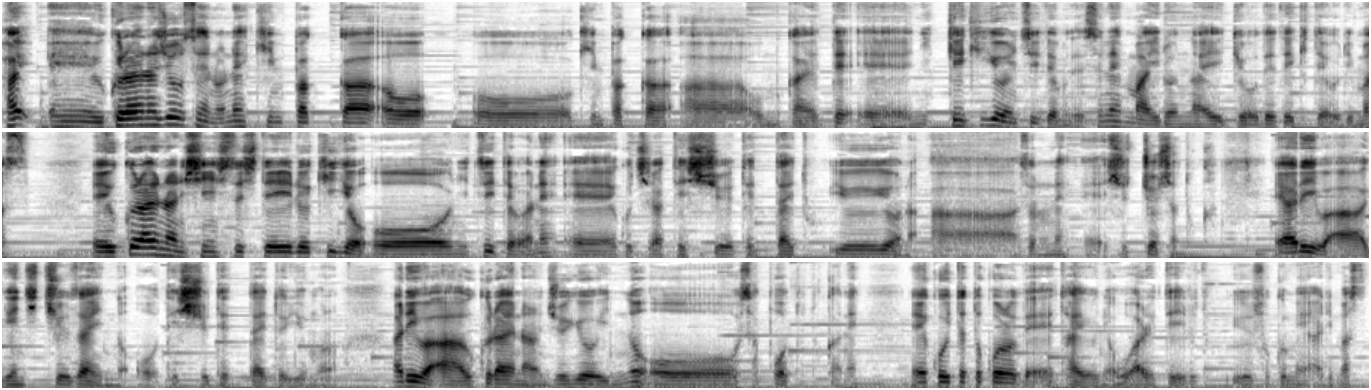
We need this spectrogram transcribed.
はい、えー、ウクライナ情勢のね、緊迫化を、緊迫化を迎えて、えー、日系企業についてもですね、まあ、いろんな影響出てきております。ウクライナに進出している企業についてはね、こちら撤収、撤退というような、そのね、出張者とか、あるいは現地駐在員の撤収、撤退というもの、あるいはウクライナの従業員のサポートとかね、こういったところで対応に追われているという側面あります。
